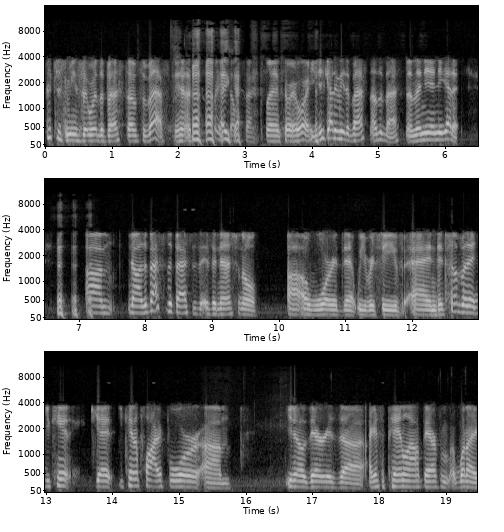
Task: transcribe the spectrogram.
It just means that we're the best of the best. Yeah, it's a pretty self-explanatory word. You just got to be the best of the best, and then you, and you get it. um, no, the best of the best is, is a national uh, award that we receive, and it's something that you can't get, you can't apply for. Um, you know, there is, uh, I guess, a panel out there from what I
